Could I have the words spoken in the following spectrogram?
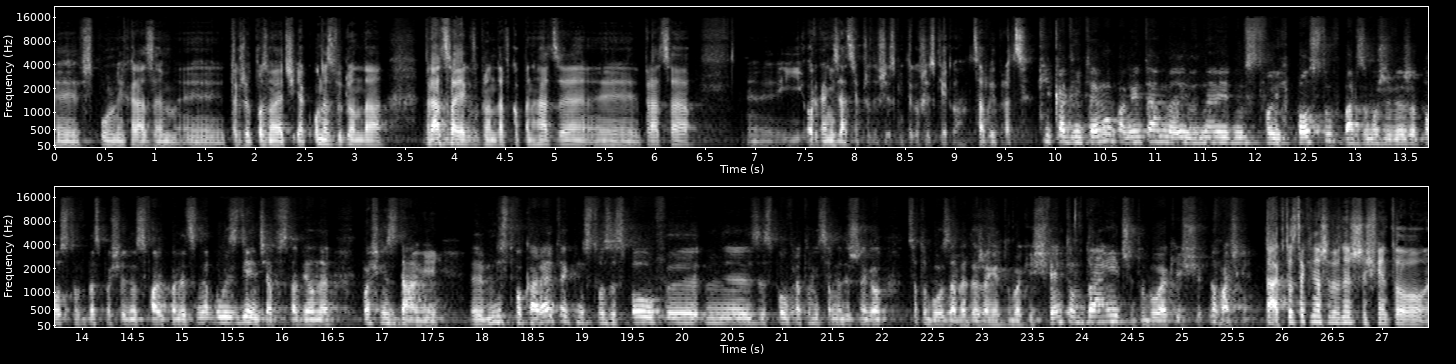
y, wspólnych razem, y, tak żeby porozmawiać, jak u nas wygląda praca, jak wygląda w Kopenhadze praca i organizacja przede wszystkim tego wszystkiego, całej pracy. Kilka dni temu pamiętam na jednym z Twoich postów, bardzo możliwe, że postów bezpośrednio z Falk Medycyna, były zdjęcia wstawione właśnie z Danii mnóstwo karetek, mnóstwo zespołów, y, y, zespołów ratownictwa medycznego. Co to było za wydarzenie? To było jakieś święto w Danii, czy to było jakieś, no właśnie. Tak, to jest takie nasze wewnętrzne święto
